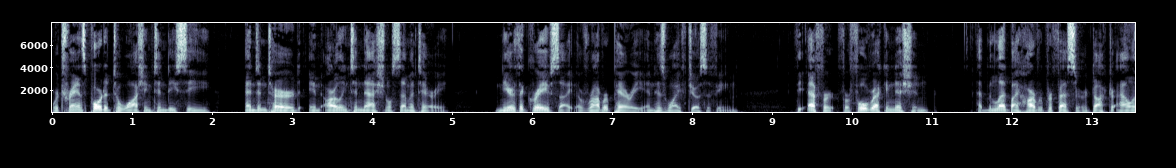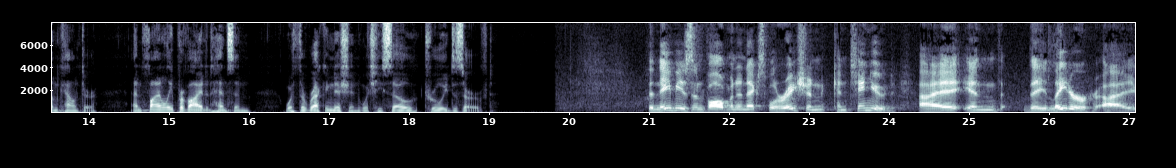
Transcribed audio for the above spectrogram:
were transported to Washington, D.C., and interred in Arlington National Cemetery, near the gravesite of Robert Peary and his wife Josephine. The effort for full recognition had been led by Harvard professor Dr. Alan Counter, and finally provided Henson with the recognition which he so truly deserved. The Navy's involvement in exploration continued uh, in the later uh,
